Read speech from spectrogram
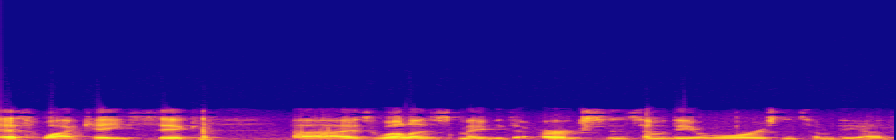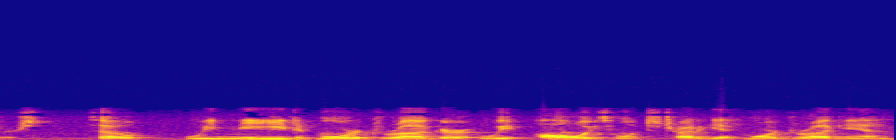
SYK6, as well as maybe the ERKs and some of the Auroras and some of the others. So we need more drug, or we always want to try to get more drug in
